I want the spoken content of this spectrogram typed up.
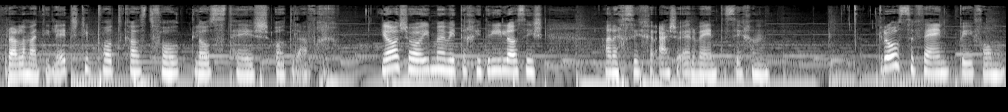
vor allem auch die letzte Podcast-Folge gelost hast oder einfach ja, schon immer wieder ein bisschen reinlässt, habe ich sicher auch schon erwähnt, dass ich ein grosser Fan bin vom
